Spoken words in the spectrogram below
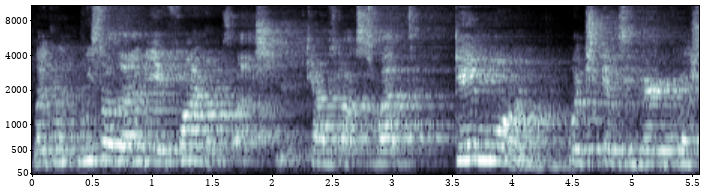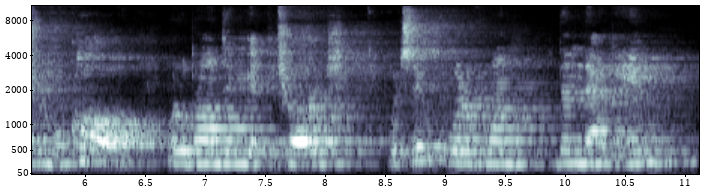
Like we saw the NBA Finals last year, the Cavs got swept. Game one, which it was a very questionable call, where LeBron didn't get the charge, which they would have won them that game.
